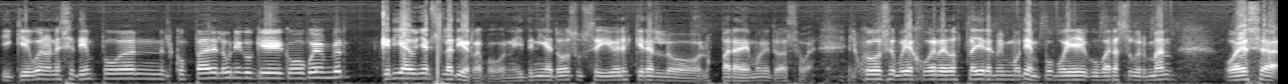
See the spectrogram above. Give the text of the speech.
Y que bueno, en ese tiempo, weón, el compadre lo único que, como pueden ver, quería adueñarse la tierra, po, y tenía todos sus seguidores que eran los, los parademonios y toda esa weá. El juego se podía jugar de dos players al mismo tiempo, podía ocupar a Superman o a esa,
